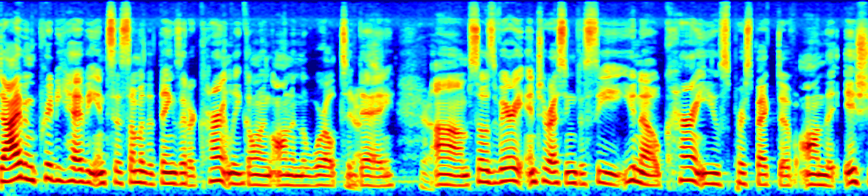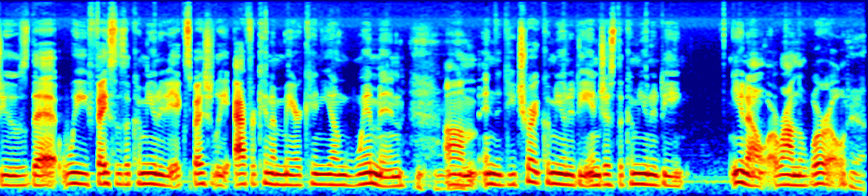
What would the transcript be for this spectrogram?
diving pretty heavy into some of the things that are currently going on in the world today. Yes. Um, so it's very interesting to see, you know, current youth perspective on the issues that we face as a community, especially African American young women Mm-hmm. um, in the Detroit community and just the community, you know, around the world. Yeah.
